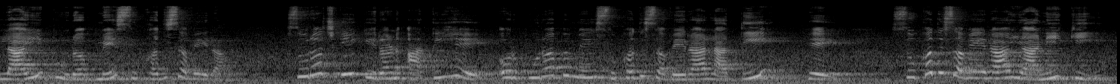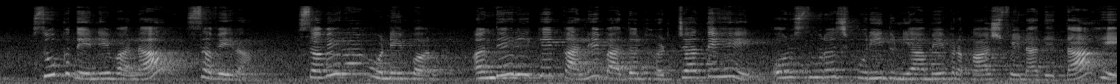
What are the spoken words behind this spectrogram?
लाई पूरब में सुखद सवेरा। सूरज की किरण आती है और पूरब में सुखद सवेरा लाती है। सुखद सवेरा यानी कि सुख देने वाला सवेरा। सवेरा होने पर अंधेरे के काले बादल हट जाते हैं और सूरज पूरी दुनिया में प्रकाश फैला देता है।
